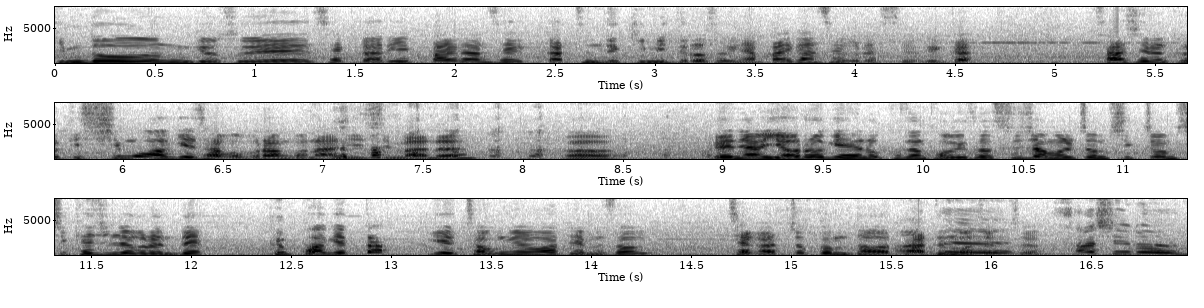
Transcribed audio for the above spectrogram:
김돈 교수의 색깔이 빨간색 같은 느낌이 들어서 그냥 빨간색을 했어요. 그러니까 사실은 그렇게 심오하게 작업을 한 건 아니지만은, 어, 왜냐면 여러 개 해놓고선 거기서 수정을 좀씩 좀씩 해주려고 그랬는데 급하게 딱 이게 정형화되면서 제가 조금 더 아, 근데. 사실은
